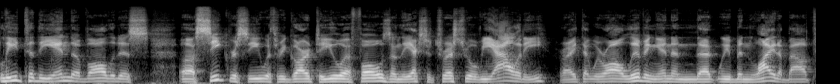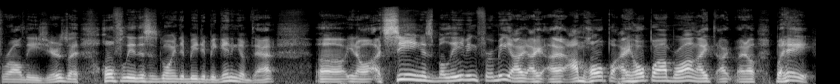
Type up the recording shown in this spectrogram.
lead to the end of all of this uh, secrecy with regard to UFOs and the extraterrestrial reality, right, that we're all living in and that we've been lied about for all these years. But hopefully, this is going to be the beginning of that. Uh, you know, seeing is believing for me. I, I, I'm hope. I hope I'm wrong. I, I, I know, but hey,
